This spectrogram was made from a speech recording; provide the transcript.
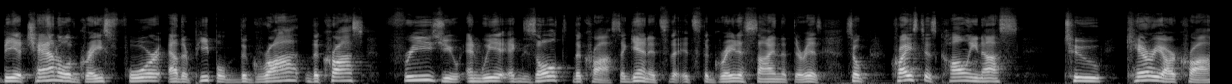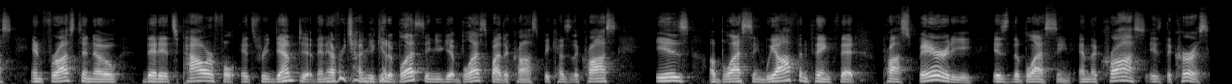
be a channel of grace for other people. The, gra- the cross frees you and we exalt the cross. Again, it's the it's the greatest sign that there is. So Christ is calling us to carry our cross and for us to know that it's powerful, it's redemptive. And every time you get a blessing, you get blessed by the cross because the cross is a blessing. We often think that prosperity is the blessing and the cross is the curse.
